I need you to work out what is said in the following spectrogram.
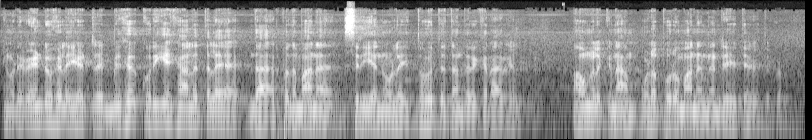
எங்களுடைய வேண்டுகோளை ஏற்று மிக குறுகிய காலத்தில் இந்த அற்புதமான சிறிய நூலை தொகுத்து தந்திருக்கிறார்கள். அவங்களுக்கு நாம் உளப்பூர்வமான நன்றியை தெரிவித்துக் கொள்கிறோம்.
